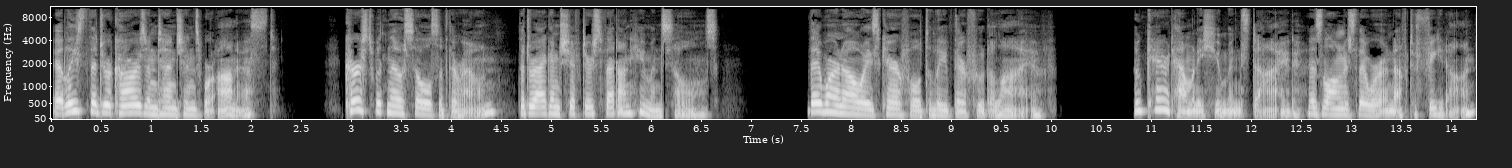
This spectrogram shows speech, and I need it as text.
At least the Drekar's intentions were honest. Cursed with no souls of their own, the dragon shifters fed on human souls. They weren't always careful to leave their food alive. Who cared how many humans died, as long as there were enough to feed on?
